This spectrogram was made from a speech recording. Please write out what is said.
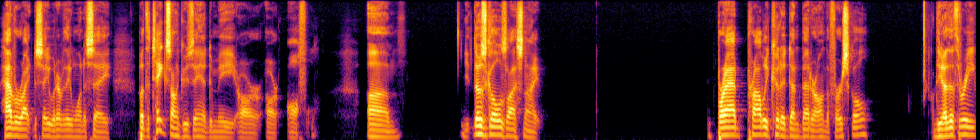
have a right to say whatever they want to say, but the takes on Guzan to me are are awful. Um, those goals last night, Brad probably could have done better on the first goal. The other three,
